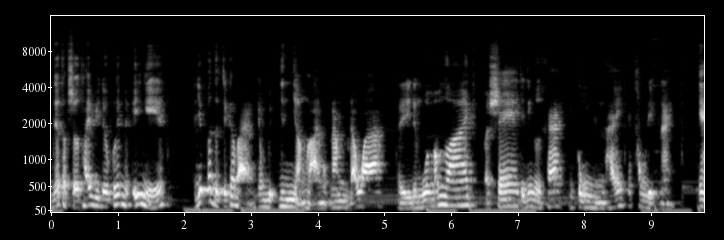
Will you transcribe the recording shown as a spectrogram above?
Nếu thật sự thấy video clip này ý nghĩa giúp ích được cho các bạn trong việc nhìn nhận lại một năm đã qua thì đừng quên bấm like và share cho những người khác để cùng nhìn thấy cái thông điệp này nha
